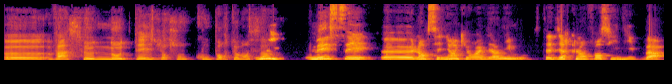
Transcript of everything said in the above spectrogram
euh, va se noter sur son comportement, ça? Oui, mais c'est euh, l'enseignant qui aura le dernier mot. C'est-à-dire que l'enfant, s'il dit, bah,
